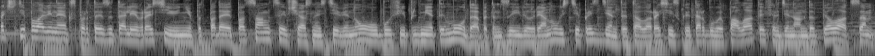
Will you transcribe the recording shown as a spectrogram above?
Почти половина экспорта из Италии в Россию не подпадает под санкции, в частности, вино, обувь и предметы моды. Об этом заявил РИА Новости президент Итало-Российской торговой палаты Фердинандо Пелаццо.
